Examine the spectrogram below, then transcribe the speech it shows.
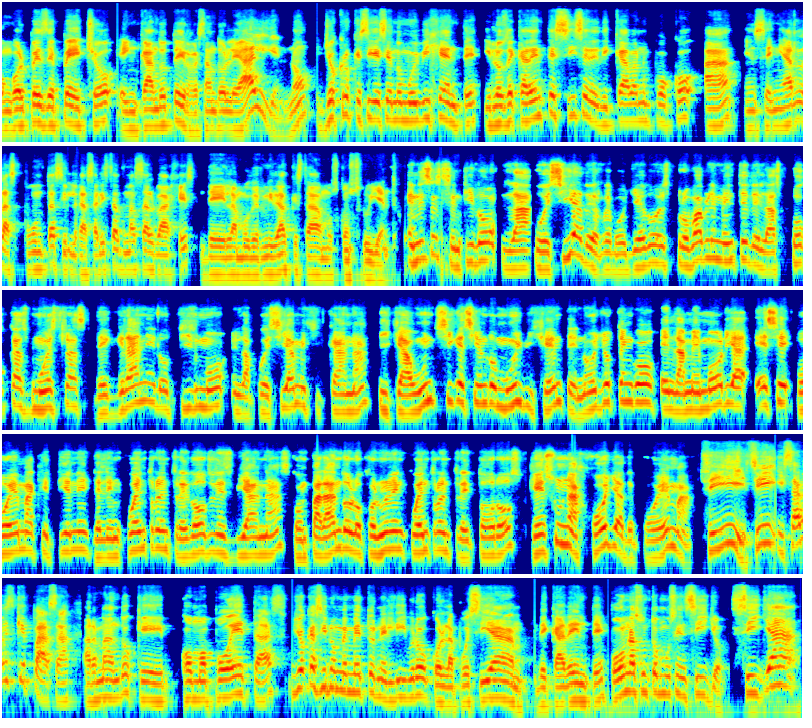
con golpes de pecho, hincándote y rezándole a alguien, ¿no? Yo creo que sigue siendo muy vigente y los decadentes sí se dedicaban un poco a enseñar las puntas y las aristas más salvajes de la modernidad que estábamos construyendo. En ese sentido, la poesía de Rebolledo es probablemente de las pocas muestras de gran erotismo en la poesía mexicana y que aún sigue siendo muy vigente, ¿no? Yo tengo en la memoria ese poema que tiene del encuentro entre dos lesbianas, comparándolo con un encuentro entre toros, que es una joya de poema. Sí, sí, y ¿sabes qué pasa, Armando? Que como poetas, yo casi no me meto en el libro con la poesía decadente por un asunto muy sencillo. Si ya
